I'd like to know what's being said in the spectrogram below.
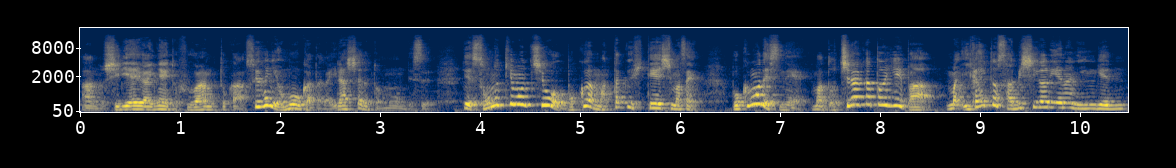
あの、知り合いがいないと不安とか、そういうふうに思う方がいらっしゃると思うんです。で、その気持ちを僕は全く否定しません。僕もですね、まあ、どちらかといえば、まあ、意外と寂しがり屋な人間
